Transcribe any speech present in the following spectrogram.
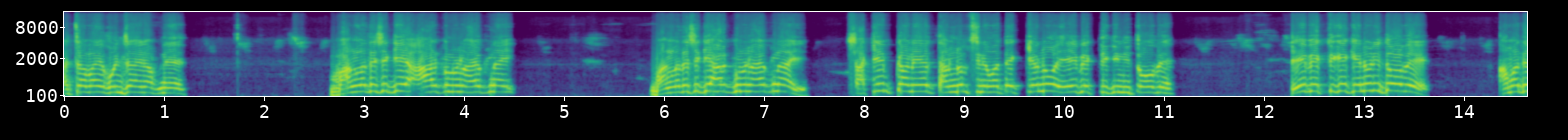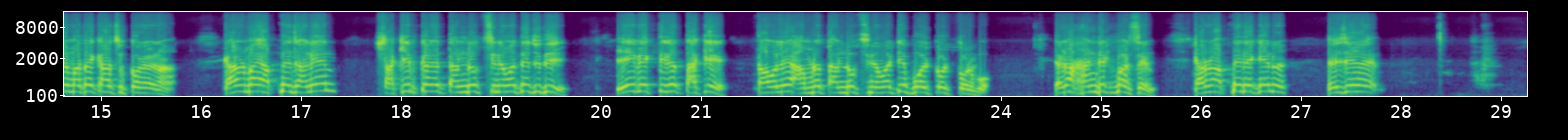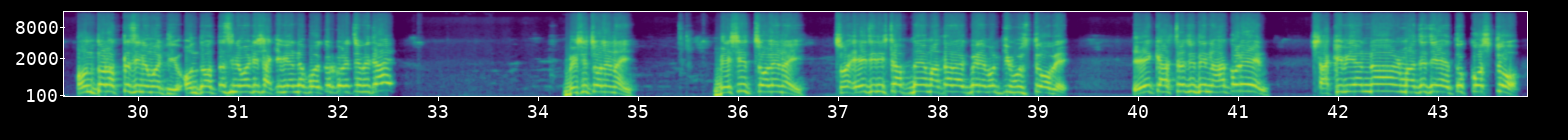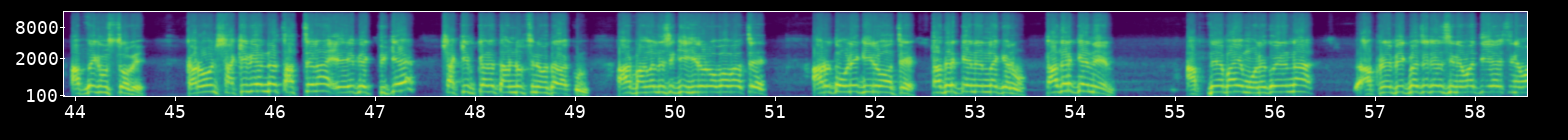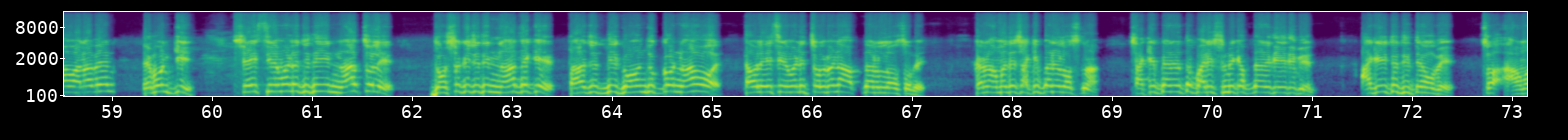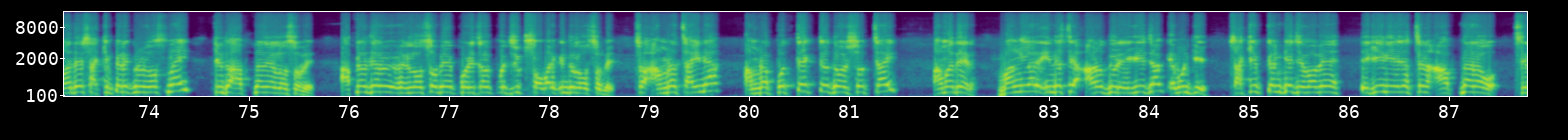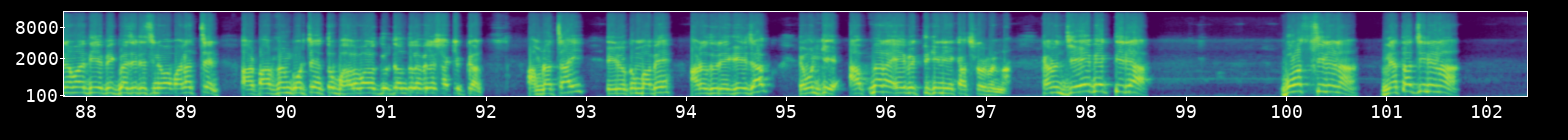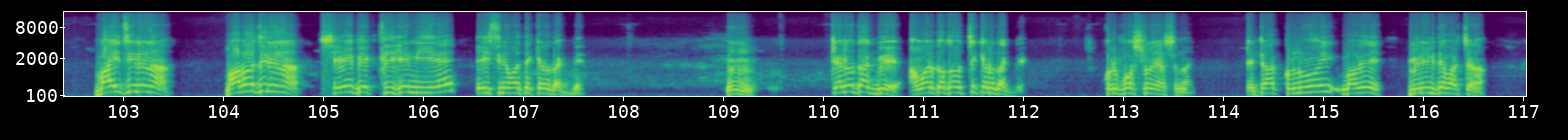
আচ্ছা ভাই কোন চাইন আপনি। বাংলাদেশে কি আর কোনো নায়ক নাই? বাংলাদেশে কি আর কোনো নায়ক নাই? সাকিব খানের তাণ্ডব সিনেমাতে কেন এই ব্যক্তিকে নিতে হবে? এই ব্যক্তিকে কেন নিতে হবে? আমাদের মাথায় কাজ করে না। কারণ ভাই, আপনি জানেন, সাকিব খানের তাণ্ডব সিনেমাতে যদি এই ব্যক্তিরা থাকে, তাহলে আমরা তাণ্ডব সিনেমাটি বয়কট করব। এটা হান্ড্রেড পার্সেন্ট কারণ আপনি দেখেন, এই যে অন্তরাত্মা সিনেমাটি অন্তরাত্মা সিনেমাটি সাকিব খানরা বয়কট করেছে বিধায় বেশি চলে নাই। বেশি চলে নাই। তো এই জিনিসটা আপনি মাথায় রাখবেন এবং কি বুঝতে হবে? এই কাজটা যদি না করেন সাকিবিয়ানরার মাঝে যে এত কষ্ট, আপনাকে বুঝতে হবে। কারণ সাকিবিয়ানরা চাচ্ছে না এই ব্যক্তিকে সাকিব খানের তাণ্ডব সিনেমাতে রাখুন। আর বাংলাদেশে কি হিরোর অভাব আছে? আরও তো অনেক হিরো আছে। তাদেরকে নেন না কেন? তাদেরকে নেন। আপনি ভাই মনে করেন না, আপনি বিগ বাজেটের সিনেমা দিয়ে সিনেমা বানাবেন এবং কি সেই সিনেমাটা যদি না চলে, দর্শকে যদি না দেখে, তারা যদি গ্রহণযোগ্য না হয়, তাহলে এই সিনেমাটি চলবে না আপনার লস হবে। কারণ আমাদের সাকিব খানের লস না। সাকিব খানের তো পারিশ্রমিক আপনারা দিয়ে দিবেন। আগেই তো দিতে হবে। তো আমাদের সাকিব খানের কোনো লস নাই, কিন্তু আপনাদের লস হবে। আপনাদের লস হবে, পরিচালক, প্রযোজক, সবার কিন্তু লস হবে। তো আমরা চাই না, আমরা প্রত্যেকটা দর্শক চাই আমাদের বাংলার ইন্ডাস্ট্রি আরও দূর এগিয়ে যাক এমনকি সাকিব খানকে যেভাবে এগিয়ে নিয়ে যাচ্ছেন, আপনারাও সিনেমা দিয়ে বিগ বাজেটের সিনেমা বানাচ্ছেন আর পারফর্ম করছে এত ভালো ভালো দুর্দান্ত লেভেলের সাকিব খান। আমরা চাই এইরকম ভাবে আরও দূর এগিয়ে যাক এমনকি আপনারা এই ব্যক্তিকে নিয়ে কাজ করবেন না। কারণ যে ব্যক্তিরা বস চিনে না, নেতা চিনে না, ভাই চিনে না, বাবা চিনে না, সেই ব্যক্তিকে নিয়ে এই সিনেমাতে কেন থাকবে? হুম। কেন থাকবে? আমার কথা হচ্ছে কেন থাকবে? কোনো প্রশ্নই আসে না। এটা কোনোই ভাবে মেনে নিতে পারছে না।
